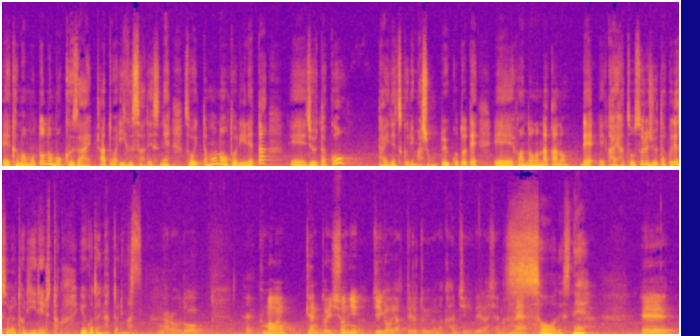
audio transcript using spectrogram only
えー熊本の木材あとはいぐさですねそういったものを取り入れた、えー住宅をタイで作りましょうということで、えーファンドの中のでえー開発をする住宅でそれを取り入れるということになっております。なるほど、えー熊本県と一緒に事業をやってるというような感じでいらっしゃいますね。そうですね。えー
